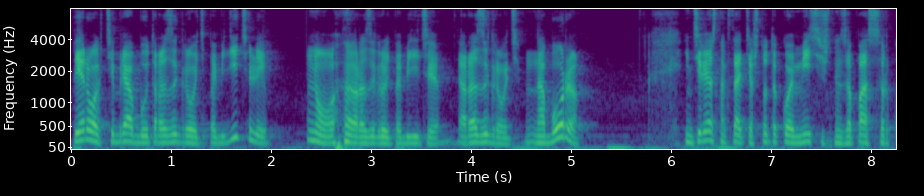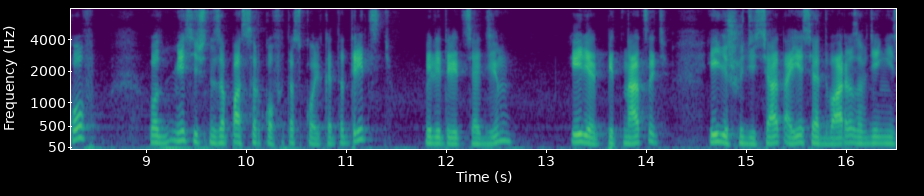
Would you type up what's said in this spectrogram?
1 октября будут разыгрывать победителей, ну, разыгрывать победителей, разыгрывать наборы. Интересно, кстати, что такое месячный запас сырков? Вот месячный запас сырков это сколько? Это 30 или 31 или 15? Или 60, а если я два раза в день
